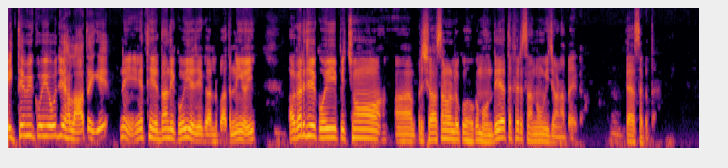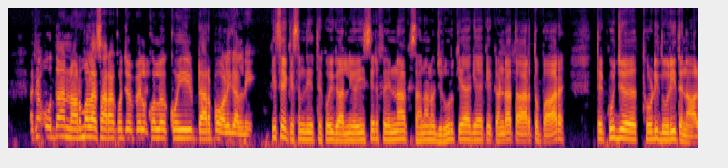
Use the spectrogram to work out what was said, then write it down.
ਇੱਥੇ ਵੀ ਕੋਈ ਉਹ ਜਿਹੇ ਹਾਲਾਤ ਹੈਗੇ? ਨਹੀਂ ਇੱਥੇ ਇਦਾਂ ਦੀ ਕੋਈ ਅਜੇ ਗੱਲਬਾਤ ਨਹੀਂ ਹੋਈ। ਅਗਰ ਜੇ ਕੋਈ ਪਿੱਛੋਂ ਪ੍ਰਸ਼ਾਸਨ ਵੱਲੋਂ ਕੋਈ ਹੁਕਮ ਹੁੰਦੇ ਆ ਤਾਂ ਫਿਰ ਸਾਨੂੰ ਵੀ ਜਾਣਾ ਪਏਗਾ। ਪੈ ਸਕਦਾ। ਅੱਛਾ ਉਦਾਂ ਨਾਰਮਲ ਹੈ ਸਾਰਾ ਕੁਝ ਬਿਲਕੁਲ ਕੋਈ ਡਰ ਭੋ ਵਾਲੀ ਗੱਲ ਨਹੀਂ? ਕਿਸੇ ਕਿਸਮ ਦੀ ਇੱਥੇ ਕੋਈ ਗੱਲ ਨਹੀਂ ਹੋਈ। ਸਿਰਫ ਇੰਨਾ ਕਿਸਾਨਾਂ ਨੂੰ ਜ਼ਰੂਰ ਕਿਹਾ ਗਿਆ ਕਿ ਕੰਡਾ ਤਾਰ ਤੋਂ ਪਾਰ ਤੇ ਕੁਝ ਥੋੜੀ ਦੂਰੀ ਤੇ ਨਾਲ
